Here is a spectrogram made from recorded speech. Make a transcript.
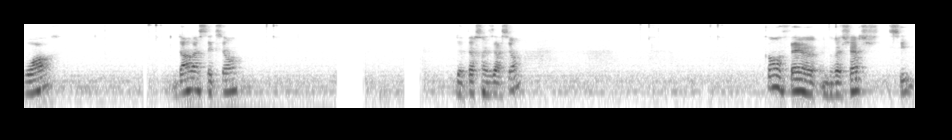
voir, dans la section de personnalisation, quand on fait une recherche ici,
